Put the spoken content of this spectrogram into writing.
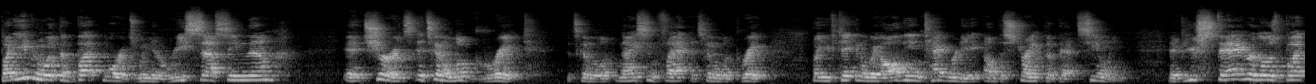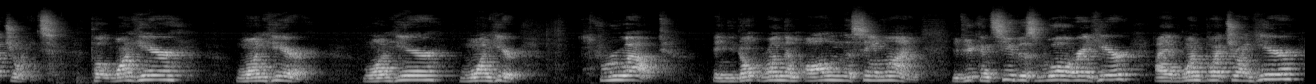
But even with the butt boards, when you're recessing them, it sure, it's, it's going to look great. It's going to look nice and flat. It's going to look great. But you've taken away all the integrity of the strength of that ceiling. If you stagger those butt joints, put one here, one here, one here, one here, throughout, and you don't run them all in the same line, if you can see this wall right here, I have one butt joint here,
